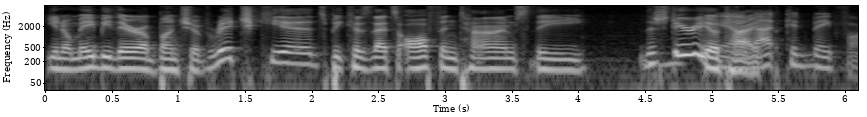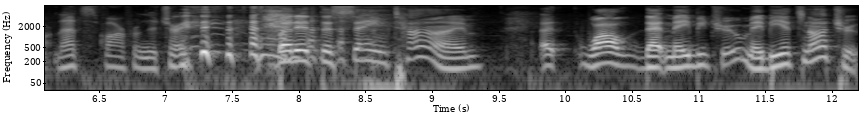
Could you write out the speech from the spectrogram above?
you know, maybe they're a bunch of rich kids because that's oftentimes the the stereotype Yeah, that could be far. That's far from the truth. but at the same time, uh, while that may be true, maybe it's not true.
